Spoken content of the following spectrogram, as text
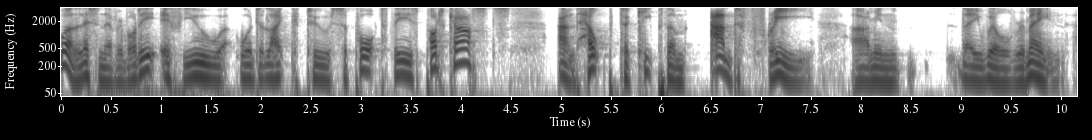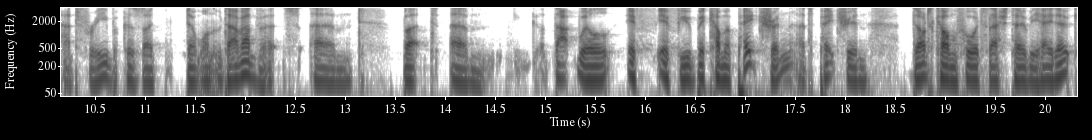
Well, listen, everybody, if you would like to support these podcasts and help to keep them ad free, I mean, they will remain ad free because I don't want them to have adverts. Um, but um, that will, if if you become a patron at patreon.com forward slash Toby Hadoke,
